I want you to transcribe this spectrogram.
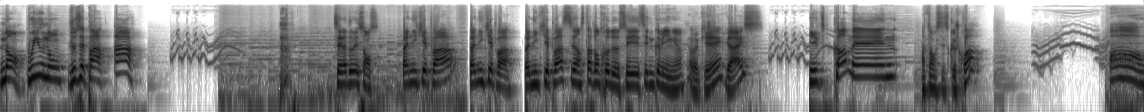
Non Oui ou non? Je sais pas Ah C'est l'adolescence. Paniquez pas, paniquez pas, paniquez pas, c'est un stade entre deux, c'est c'est incoming. Hein. Ok, guys. It's coming Attends, c'est ce que je crois? Oh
